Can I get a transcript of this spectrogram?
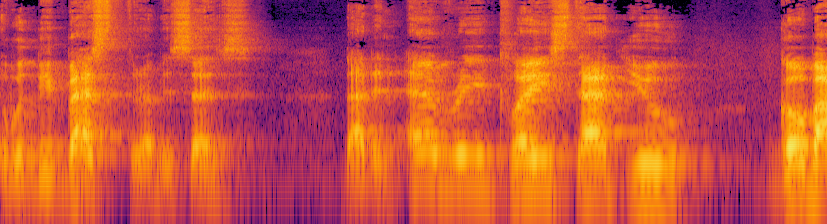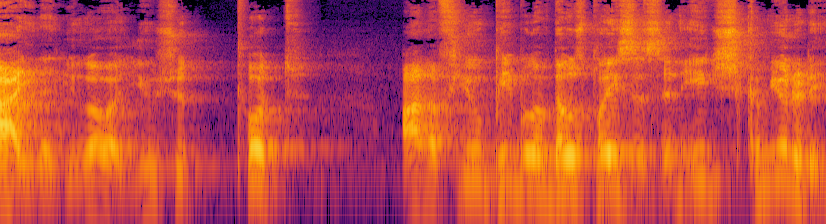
it would be best, the Rebbe says, that in every place that you go by, that you go, you should put on a few people of those places in each community,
